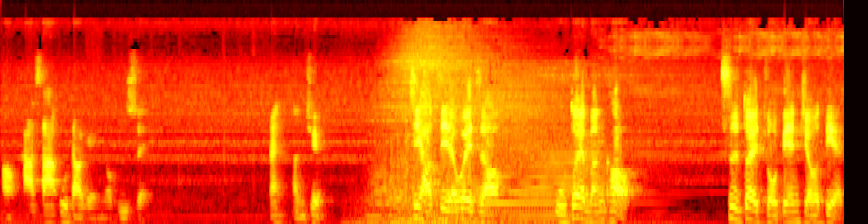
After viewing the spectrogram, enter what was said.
哦卡莎误导给牛鼻水，来团去，记好自己的位置哦，五队门口，四队左边九点，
